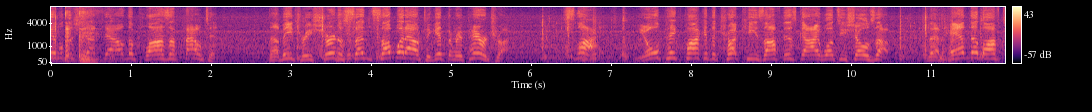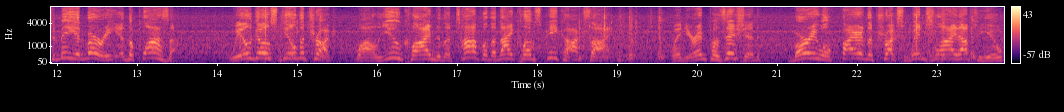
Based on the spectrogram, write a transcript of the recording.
able to shut down the plaza fountain. Dimitri's sure to send someone out to get the repair truck. Sly, you'll pickpocket the truck keys off this guy once he shows up. Then hand them off to me and Murray in the plaza. We'll go steal the truck while you climb to the top of the nightclub's peacock sign. When you're in position, Murray will fire the truck's winch line up to you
